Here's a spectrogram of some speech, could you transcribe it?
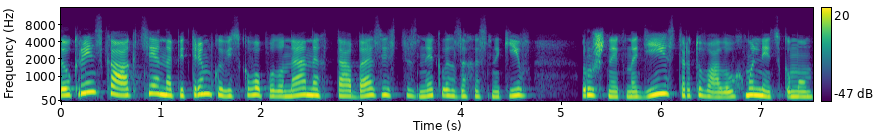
Всеукраїнська акція на підтримку військовополонених та безвісти зниклих захисників Рушник надії стартувала у Хмельницькому.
